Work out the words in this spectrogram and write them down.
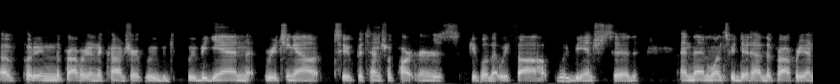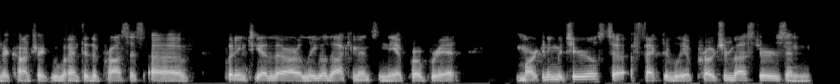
of putting the property under contract, we we began reaching out to potential partners, people that we thought would be interested. And then once we did have the property under contract, we went through the process of putting together our legal documents and the appropriate marketing materials to effectively approach investors and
